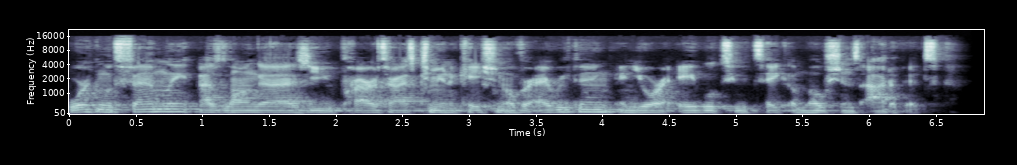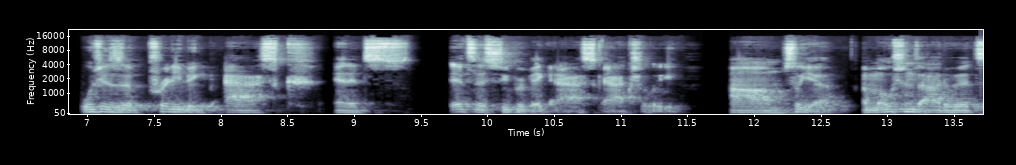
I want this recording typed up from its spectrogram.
working with family as long as you prioritize communication over everything and you are able to take emotions out of it, which is a pretty big ask, and it's it's a super big ask actually. Um, so yeah, emotions out of it.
